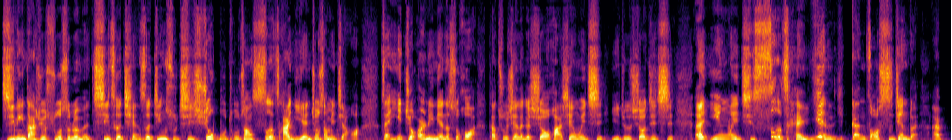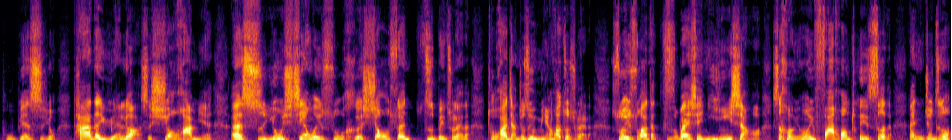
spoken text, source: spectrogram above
吉林大学硕士论文《汽车浅色金属漆修补涂装色差研究》上面讲啊，在一九二零年的时候啊，它出现了个硝化纤维漆，也就是硝基漆。哎，因为其色彩艳丽、干燥时间短，哎，普遍使用。它的原料啊是硝化棉，呃，是用纤维素和硝酸制备出来的。土话讲就是用棉花做出来的。所以说啊，它紫外线一影响啊，是很容易发黄褪色的。哎，你就这种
